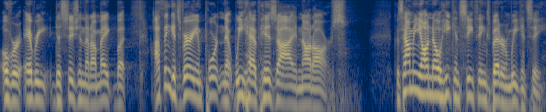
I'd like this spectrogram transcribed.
over every decision that I make. But I think it's very important that we have His eye and not ours. Because how many y'all know He can see things better than we can see?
